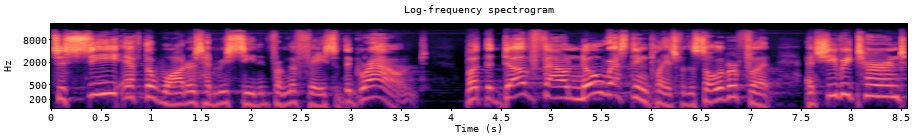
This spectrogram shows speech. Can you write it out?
to see if the waters had receded from the face of the ground. But the dove found no resting place for the sole of her foot, and she returned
